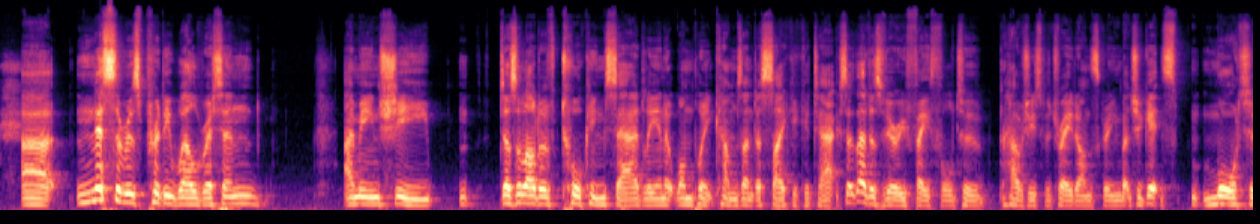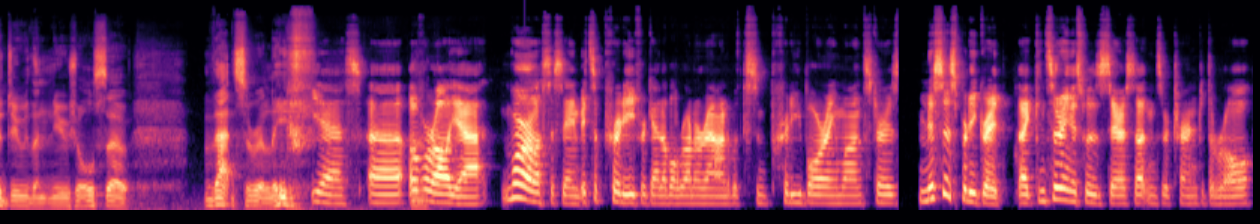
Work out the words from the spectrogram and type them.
uh, Nyssa is pretty well written. I mean, she does a lot of talking sadly and at one point comes under psychic attack. So that is very faithful to how she's portrayed on screen but she gets more to do than usual so that's a relief. Yes uh, overall yeah more or less the same. It's a pretty forgettable run around with some pretty boring monsters. This is pretty great like considering this was sarah sutton's return to the role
